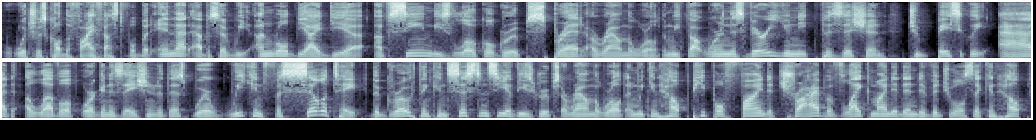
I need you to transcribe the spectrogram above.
which was called the FI Festival. But in that episode, we unrolled the idea of seeing these local groups spread around the world. And we thought we're in this very unique position to basically add a level of organization to this where we can facilitate the growth and consistency of these groups around the world. And we can help people find a tribe of like minded individuals that can help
